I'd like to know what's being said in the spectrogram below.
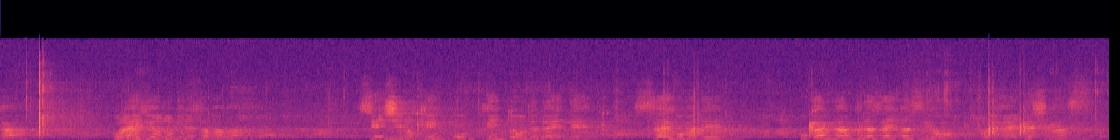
がご来場の皆様は選手の健康健闘をたたえて最後までご観覧くださいますようお願いいたします。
